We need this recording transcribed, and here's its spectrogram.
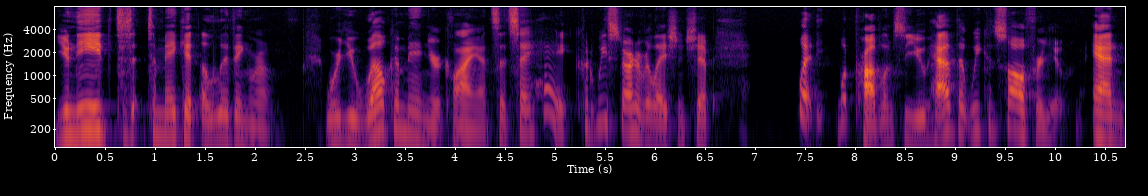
You need to, to make it a living room where you welcome in your clients and say, Hey, could we start a relationship? What, what problems do you have that we could solve for you? And,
